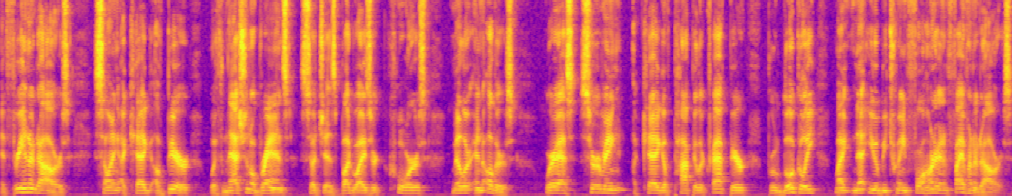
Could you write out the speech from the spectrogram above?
and $300 selling a keg of beer with national brands such as Budweiser, Coors, Miller, and others, whereas serving a keg of popular craft beer brewed locally might net you between $400 and $500.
